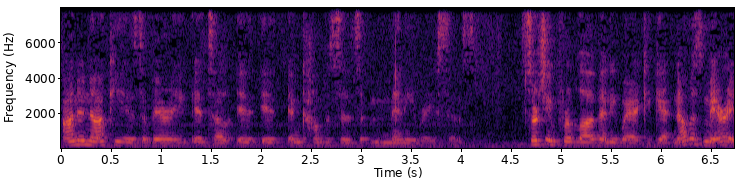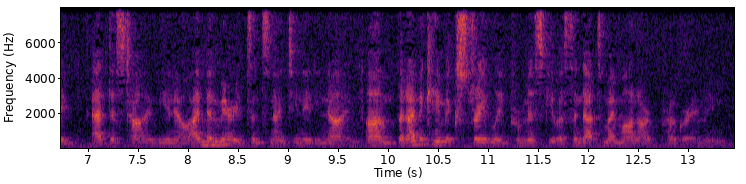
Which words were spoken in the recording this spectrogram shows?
Anunnaki is a very it's a it, it encompasses many races. Searching for love any way I could get, and I was married at this time. You know, I've been mm-hmm. married since 1989, um, but I became extremely promiscuous, and that's my monarch programming.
